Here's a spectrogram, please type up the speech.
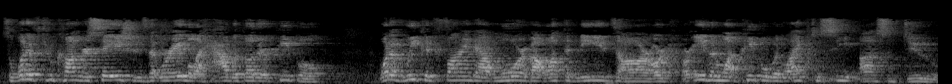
So, what if through conversations that we're able to have with other people, what if we could find out more about what the needs are or, or even what people would like to see us do?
